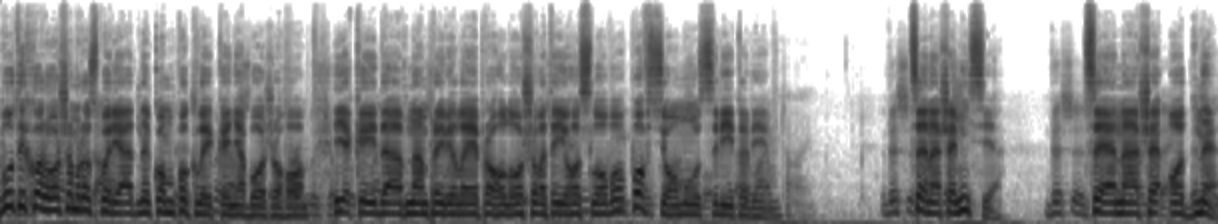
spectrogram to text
бути хорошим розпорядником покликання Божого, який дав нам привілей проголошувати його слово по всьому світові. Це наша місія. Це наше одне,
